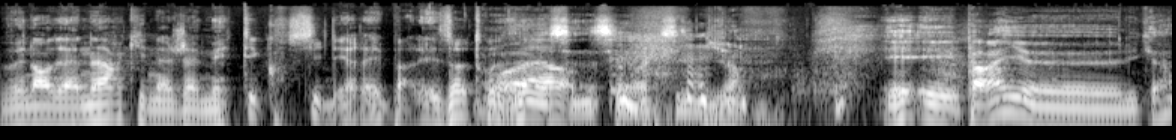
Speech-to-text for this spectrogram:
venant d'un art qui n'a jamais été considéré par les autres Ouais, arts. c'est c'est vrai que c'est dur. Et, et pareil, euh, Lucas?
